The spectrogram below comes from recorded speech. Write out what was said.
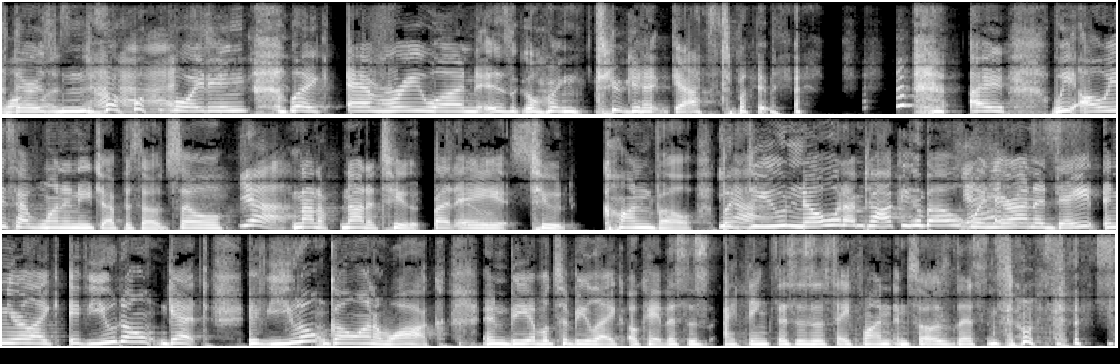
What there's no that? avoiding like everyone is going to get gassed by that i we always have one in each episode so Yeah. not a not a toot but a toot convo. But Yeah. do you know what i'm talking about? When you're on a date and you're like if you don't get if you don't go on a walk and be able to be like okay this is i think this is a safe one and so is this and so is this.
